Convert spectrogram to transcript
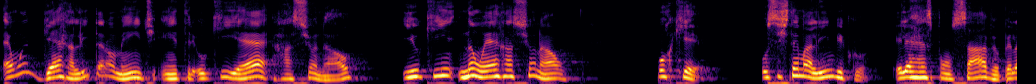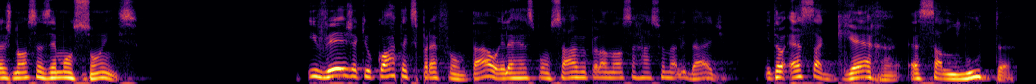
É uma guerra, literalmente, entre o que é racional e o que não é racional. Por quê? O sistema límbico ele é responsável pelas nossas emoções. E veja que o córtex pré-frontal ele é responsável pela nossa racionalidade. Então, essa guerra, essa luta,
